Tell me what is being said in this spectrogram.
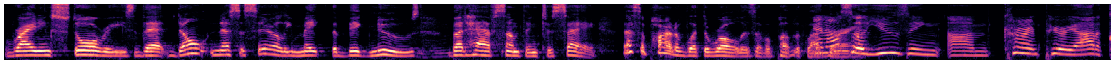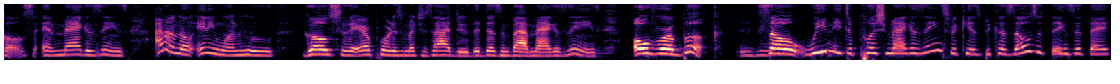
writing stories that don't necessarily make the big news but have something to say. That's a part of what the role is of a public library. And also using um, current periodicals and magazines. I don't know anyone who goes to the airport as much as I do that doesn't buy magazines over a book. So we need to push magazines for kids because those are things that they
